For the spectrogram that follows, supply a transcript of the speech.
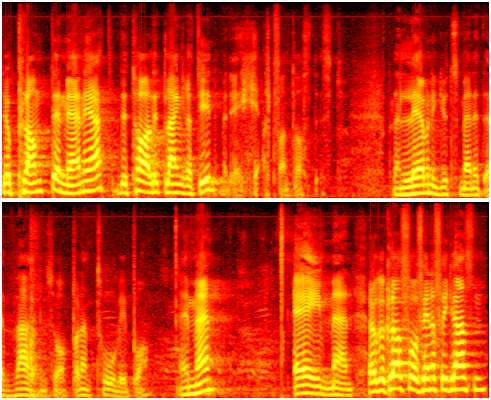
Det å plante en menighet det tar litt lengre tid, men det er helt fantastisk. For Den levende Guds menighet er verdenshåp, og den tror vi på. Amen? Amen. Er dere klare for å finne frekvensen?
